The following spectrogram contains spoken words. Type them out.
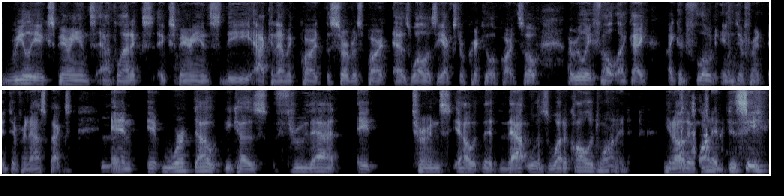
really experience athletics, experience the academic part, the service part, as well as the extracurricular part. So I really felt like I I could float in different in different aspects, mm-hmm. and it worked out because through that it turns out that that was what a college wanted. You know, they wanted to see,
